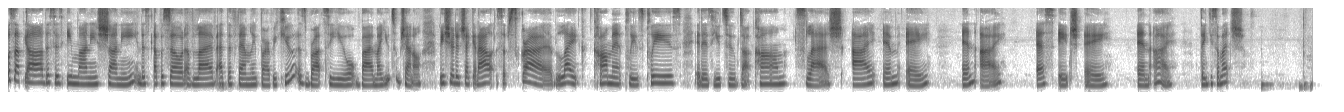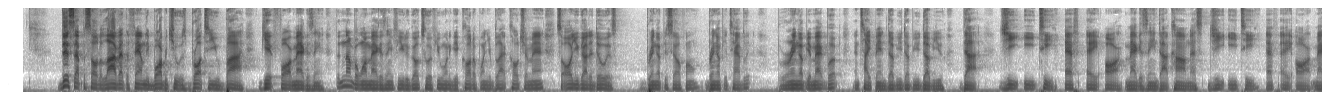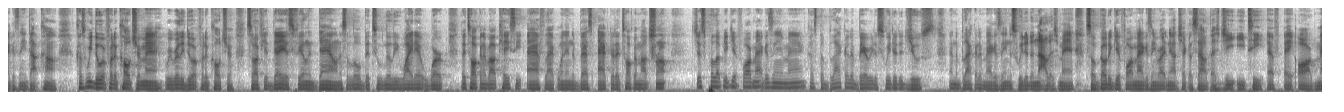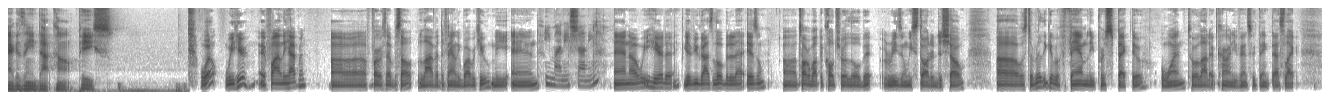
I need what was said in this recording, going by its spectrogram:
What's up, y'all? This is Imani Shani, this episode of Live at the Family Barbecue is brought to you by my YouTube channel. Be sure to check it out, subscribe, like, comment, please, please. It is youtube.com slash I M A N I S H A N I. Thank you so much. This episode of Live at the Family Barbecue is brought to you by Get Far Magazine, the number one magazine for you to go to if you want to get caught up on your black culture, man. So all you got to do is bring up your cell phone, bring up your tablet, bring up your MacBook, and type in www G E T F A R magazine.com. That's G E T F A R magazine.com. Because we do it for the culture, man. We really do it for the culture. So if your day is feeling down, it's a little bit too lily white at work. They're talking about Casey Affleck winning the best actor. They're talking about Trump just pull up your Get Far magazine, man, because the blacker the berry, the sweeter the juice, and the blacker the magazine, the sweeter the knowledge, man. So go to Get Far magazine right now. Check us out. That's G E T F A R magazine.com. Peace. Well, we here. It finally happened. Uh, first episode live at the family barbecue. Me and Imani Shani, and uh, we here to give you guys a little bit of that ism uh, talk about the culture a little bit. reason we started the show uh, was to really give a family perspective, one, to a lot of current events. We think that's like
